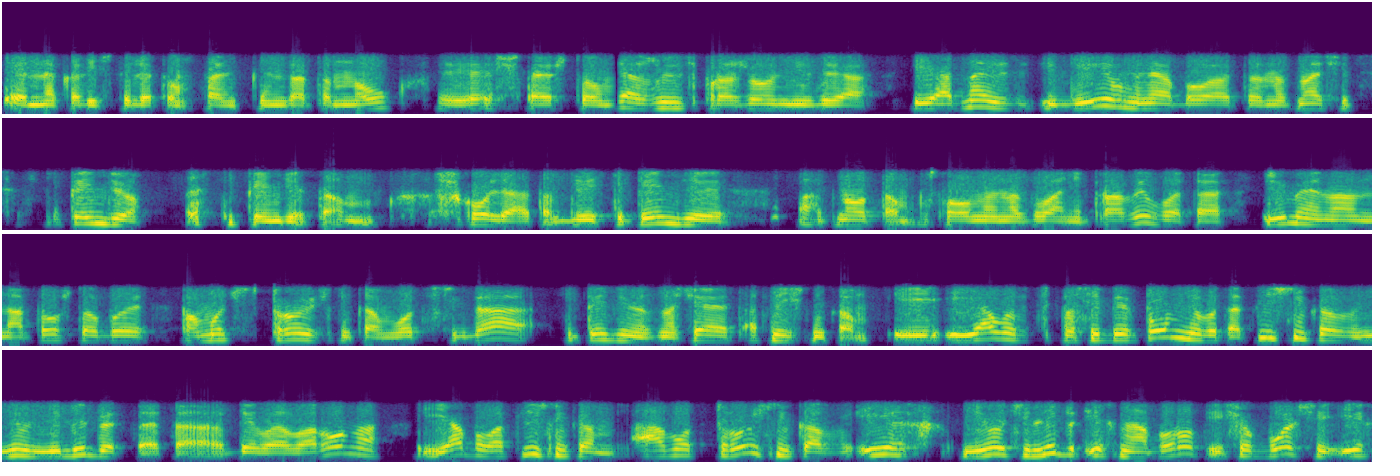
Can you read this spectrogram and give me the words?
энное количество лет он станет кандидатом наук. Я считаю, что я жизнь прожил не зря. И одна из идей у меня была это назначить стипендию, стипендии там в школе, а там две стипендии одно там условное название прорыв это именно на то, чтобы помочь троечникам. Вот всегда стипендии назначают отличникам. И, и я вот по себе помню, вот отличников ну, не любят, это белая ворона. Я был отличником, а вот троечников их не очень любят, их наоборот, еще больше их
